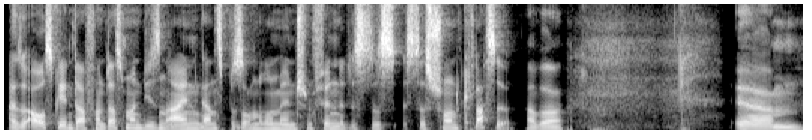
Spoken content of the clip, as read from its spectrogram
Also ausgehend davon, dass man diesen einen ganz besonderen Menschen findet, ist das, ist das schon klasse. Aber ähm,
